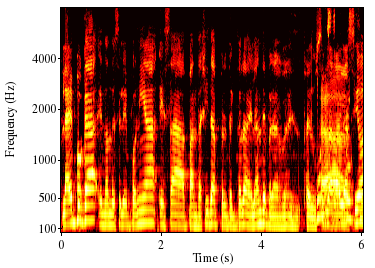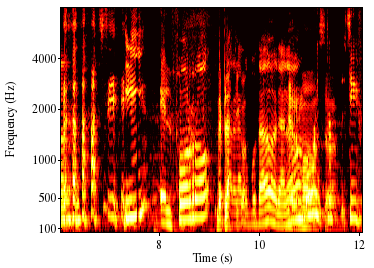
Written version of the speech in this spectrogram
La época en donde se le ponía esa pantallita protectora adelante para re- reducir la Ah. radiación sí. y el forro De para plástico. la computadora, ¿no? Hermoso. Uy, yo- sí,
